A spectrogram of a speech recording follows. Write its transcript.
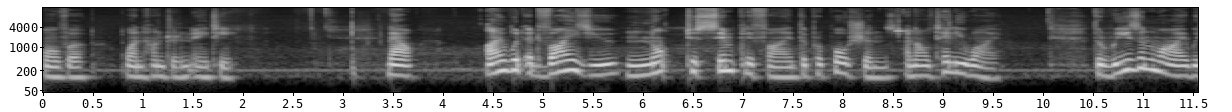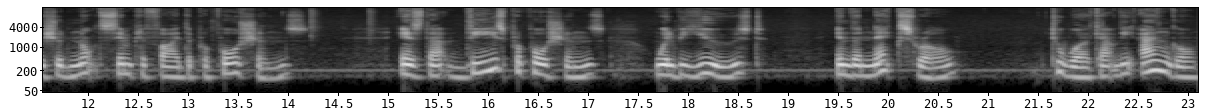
over 180. Now, I would advise you not to simplify the proportions, and I'll tell you why. The reason why we should not simplify the proportions is that these proportions will be used in the next row to work out the angle.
